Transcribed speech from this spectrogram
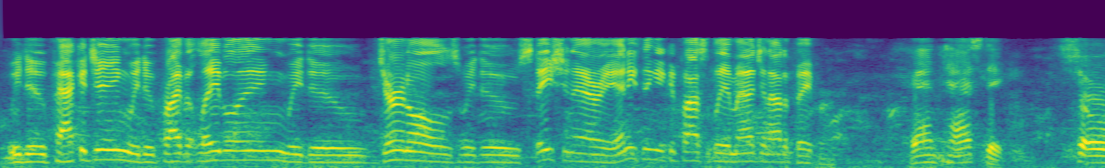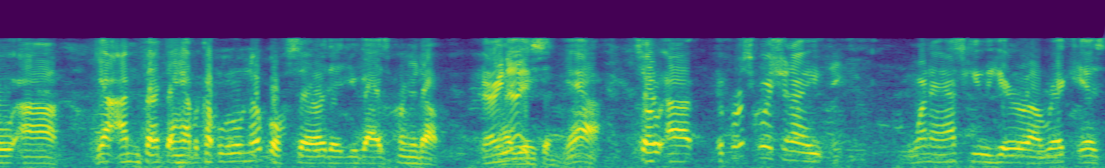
We do packaging, we do private labeling, we do journals, we do stationery, anything you could possibly imagine out of paper. Fantastic. So, uh, yeah, in fact, I have a couple little notebooks there that you guys printed up. Very nice. Yeah. So, uh, the first question I want to ask you here, uh, Rick, is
